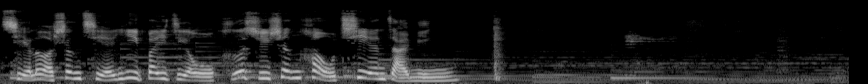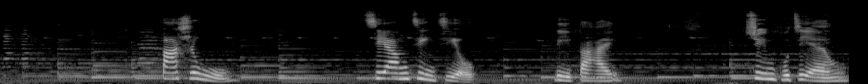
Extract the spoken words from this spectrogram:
且乐生前一杯酒，何须身后千载名？八十五，《将进酒》，李白。君不见，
